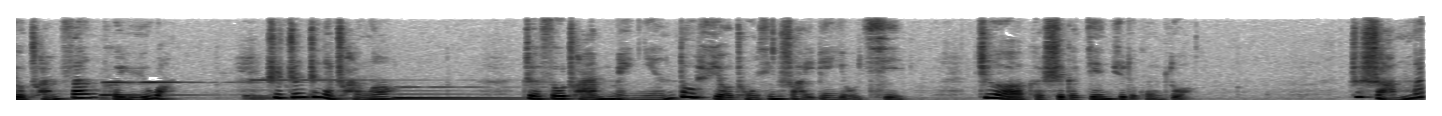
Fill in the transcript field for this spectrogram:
有船帆和渔网，是真正的船哦。这艘船每年都需要重新刷一遍油漆，这可是个艰巨的工作。这什么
